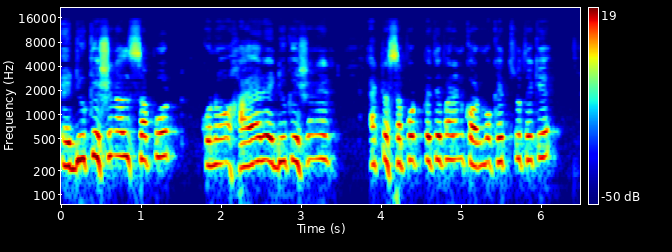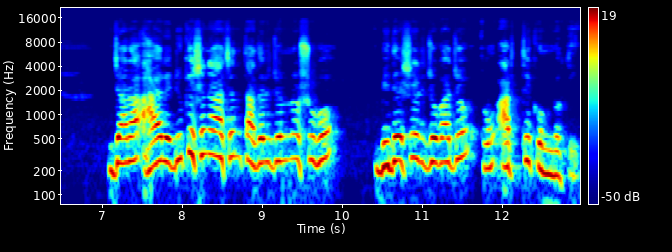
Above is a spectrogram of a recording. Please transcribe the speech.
এডুকেশনাল সাপোর্ট কোনো হায়ার এডুকেশনের একটা সাপোর্ট পেতে পারেন কর্মক্ষেত্র থেকে। যারা হায়ার এডুকেশনে আছেন, তাদের জন্য শুভ। বিদেশের যোগাযোগ এবং আর্থিক উন্নতি।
